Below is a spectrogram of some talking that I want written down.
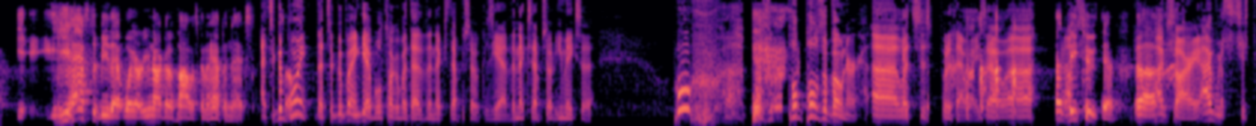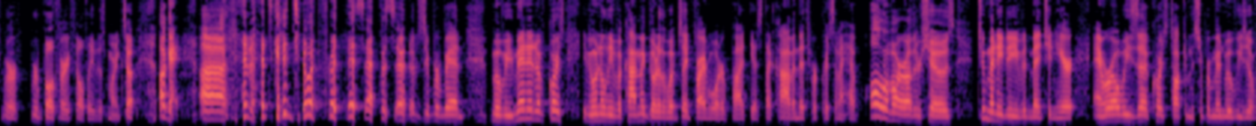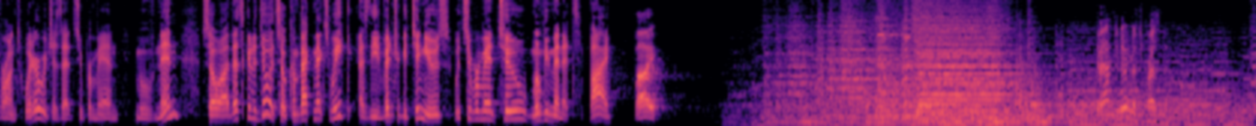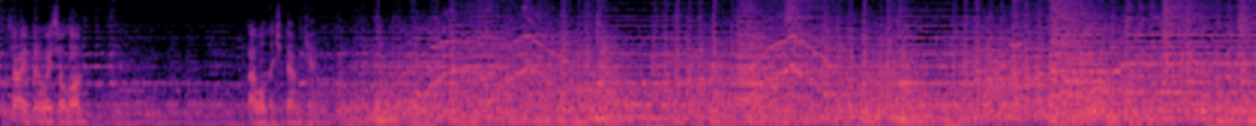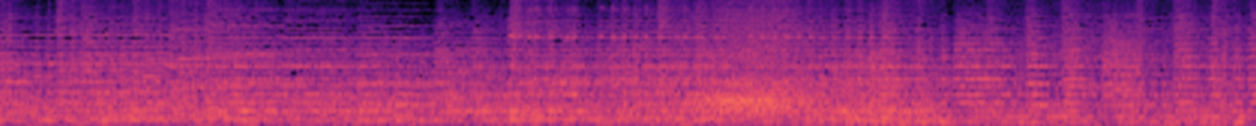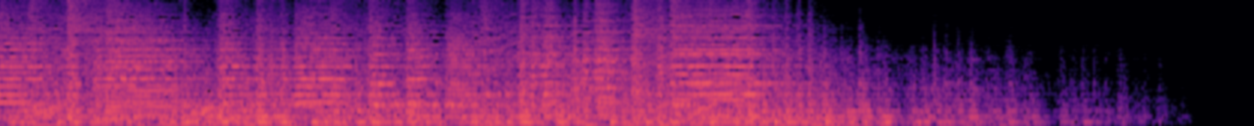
he has to be that way, or you're not going to buy what's going to happen next. That's a good So- point. That's a good point. And yeah, we'll talk about that in the next episode because yeah, the next episode he makes a. Whew, uh, pulls, a, pull, pulls a boner. Uh, let's just put it that way. So, uh, That'd be two then. Uh, I'm sorry. I was just we're we're both very filthy this morning. So okay, uh, that's gonna do it for this episode of Superman Movie Minute. Of course, if you want to leave a comment, go to the website fireandwaterpodcast.com, and that's where Chris and I have all of our other shows. Too many to even mention here, and we're always, uh, of course, talking the Superman movies over on Twitter, which is at Superman Move Min. So uh, that's gonna do it. So come back next week as the adventure continues with Superman Two Movie Minute. Bye. bye. Afternoon, Mr. President. Sorry I've been away so long. I won't let you down again.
